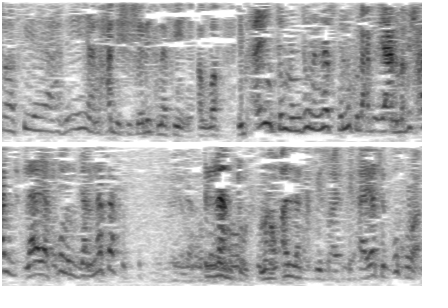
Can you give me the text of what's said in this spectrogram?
صافية يعني إيه؟ يعني محدش يشاركنا فيه. الله. يبقى أنتم من دون الناس كلكم يعني ما فيش حد لا يدخل الجنة إلا أنتم. ما هو قال لك في في آيات أخرى.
